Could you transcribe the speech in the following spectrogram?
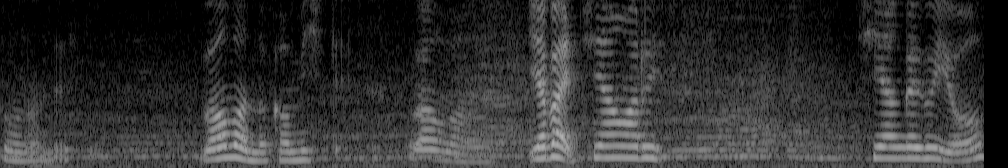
そうなんです。ワンワンの顔見して。ワンワン。やばい治安悪いっす治安がえぐいよ。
